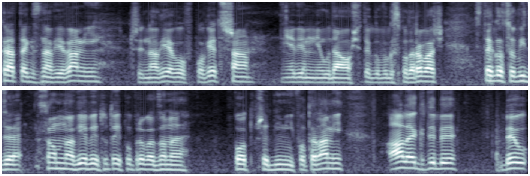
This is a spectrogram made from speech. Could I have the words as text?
kratek z nawiewami, czy nawiewów powietrza. Nie wiem, nie udało się tego wygospodarować. Z tego co widzę, są nawiewy tutaj poprowadzone pod przednimi fotelami, ale gdyby był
